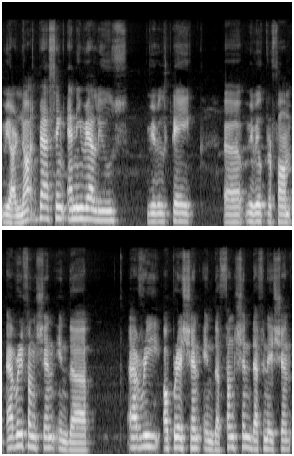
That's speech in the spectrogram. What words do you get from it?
we are not passing any values. We will take uh, we will perform every function in the every operation in the function definition.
